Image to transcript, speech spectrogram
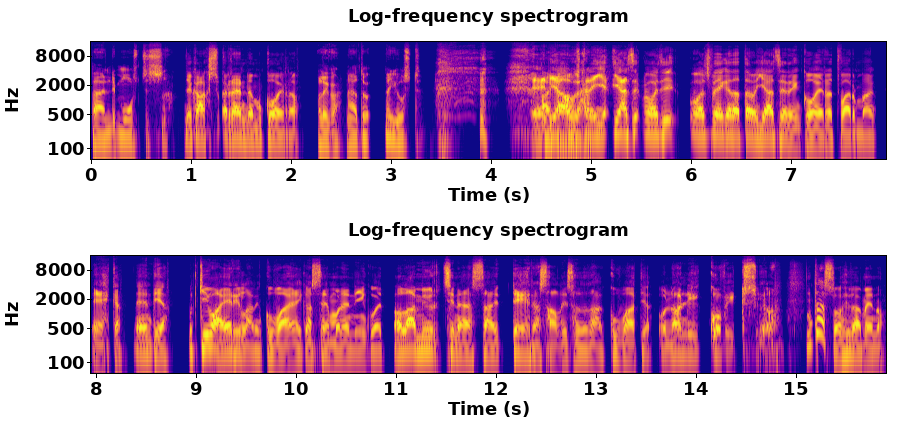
bändi mustissa. ja kaksi random koiraa. Oliko näytö? No just. En tiedä, onko hänen jäsen, voisi, voisi veikata, että on jäsenen koirat varmaan, ehkä, en tiedä. Mutta kiva erilainen kuva, eikä semmoinen, niin kuin, että ollaan myrtsinä jossain tehdashallissa, otetaan kuvat ja ollaan niin koviksi jo. No, tässä on hyvä meno.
